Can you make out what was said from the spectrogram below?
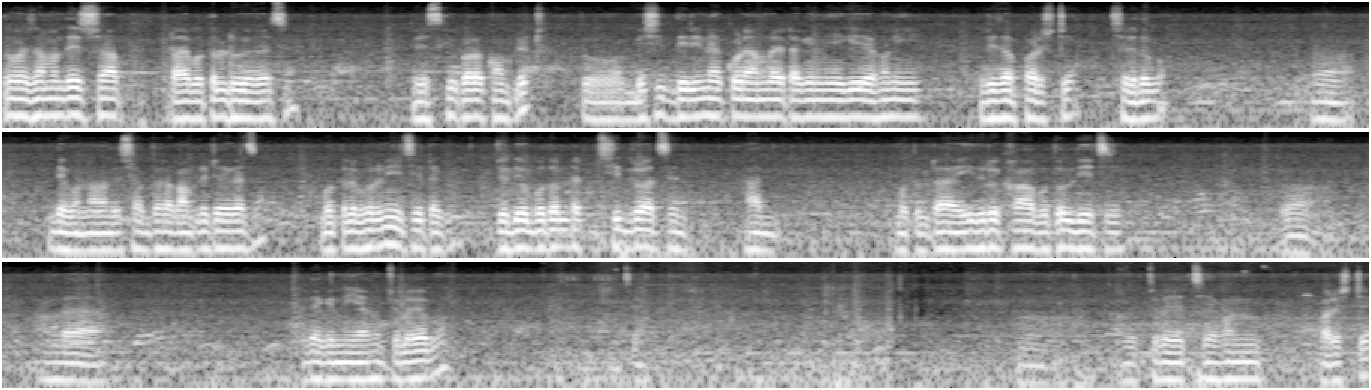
তো আজ আমাদের সাপ প্রায় বোতল ঢুকে গেছে। রেস্কিউ করা কমপ্লিট। তো বেশি দেরি না করে আমরা এটাকে নিয়ে গিয়ে এখনই রিজার্ভ ফরেস্টে ছেড়ে দেবো। দেখুন আমাদের সাপ ধরা কমপ্লিট হয়ে গেছে। বোতলে ভরে নিয়েছি এটাকে। যদিও বোতলটা ছিদ্র আছে, হাত বোতলটা ইঁদুরে খাওয়া বোতল দিয়েছি। তো আমরা এটাকে নিয়ে এখন চলে যাব। আচ্ছা। চলে যাচ্ছি এখন ফরেস্টে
